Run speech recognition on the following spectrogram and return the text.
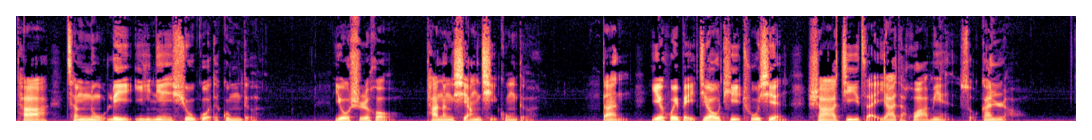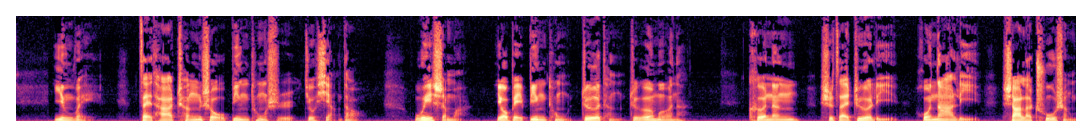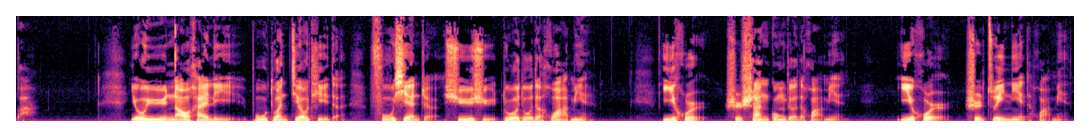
她曾努力意念修过的功德。有时候，他能想起功德，但也会被交替出现杀鸡宰鸭的画面所干扰。因为，在他承受病痛时，就想到：为什么要被病痛折腾折磨呢？可能是在这里或那里杀了畜生吧。由于脑海里不断交替的。浮现着许许多多的画面，一会儿是善功德的画面，一会儿是罪孽的画面，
